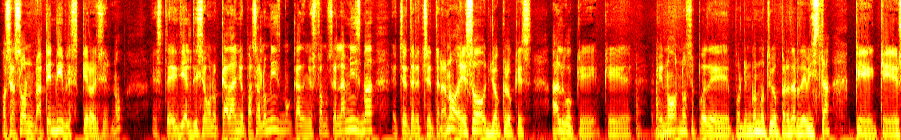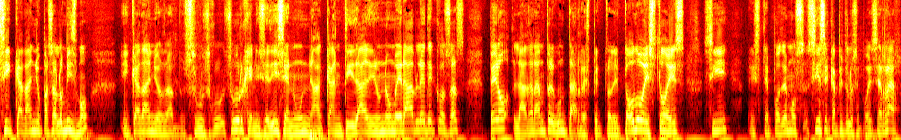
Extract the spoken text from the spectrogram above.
O sea, son atendibles, quiero decir, ¿no? Este, y él dice, bueno, cada año pasa lo mismo, cada año estamos en la misma, etcétera, etcétera, ¿no? Eso yo creo que es algo que, que, que no, no se puede por ningún motivo perder de vista, que, que sí, cada año pasa lo mismo, y cada año surgen y se dicen una cantidad innumerable de cosas, pero la gran pregunta respecto de todo esto es si este podemos si ese capítulo se puede cerrar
